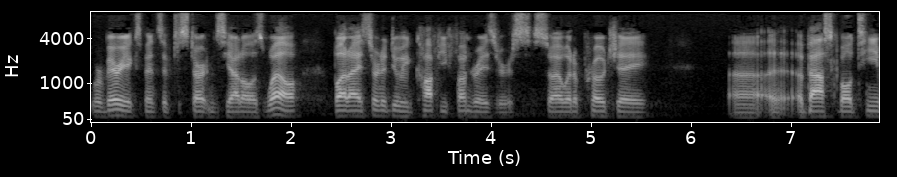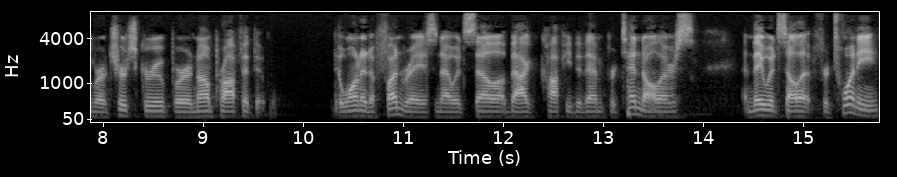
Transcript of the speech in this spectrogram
were very expensive to start in Seattle as well. But I started doing coffee fundraisers. So I would approach a uh, a basketball team or a church group or a nonprofit that that wanted to fundraise, and I would sell a bag of coffee to them for ten dollars, and they would sell it for twenty.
